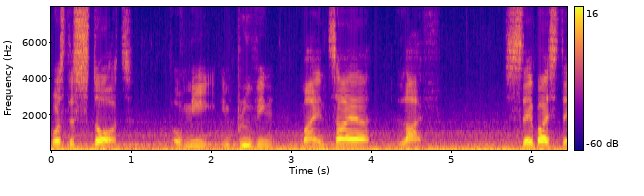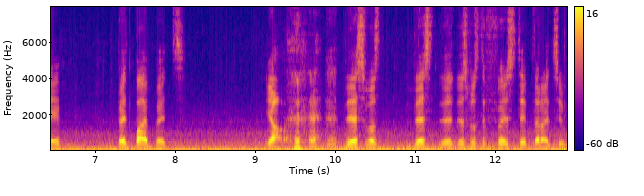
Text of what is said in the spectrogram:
was the start of me improving my entire life. Step by step, bit by bit. Yeah, this was this this was the first step that I took.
